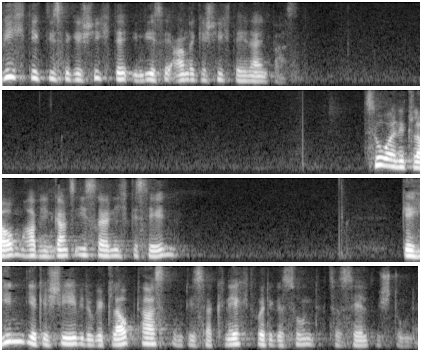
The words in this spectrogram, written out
wichtig diese Geschichte in diese andere Geschichte hineinpasst. So einen Glauben habe ich in ganz Israel nicht gesehen. Geh hin, dir geschehe, wie du geglaubt hast, und dieser Knecht wurde gesund zur selben Stunde.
